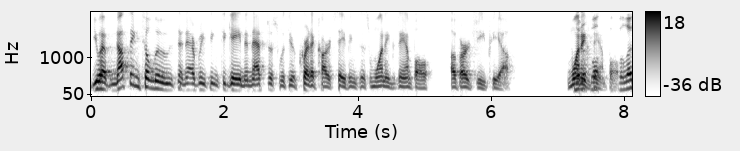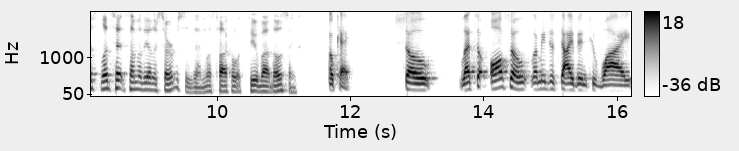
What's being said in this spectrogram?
you have nothing to lose and everything to gain. And that's just with your credit card savings as one example of our GPO. One Well, well, example. Well, let's let's hit some of the other services then. Let's talk a few about those things. Okay. So let's also, let me just dive into why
